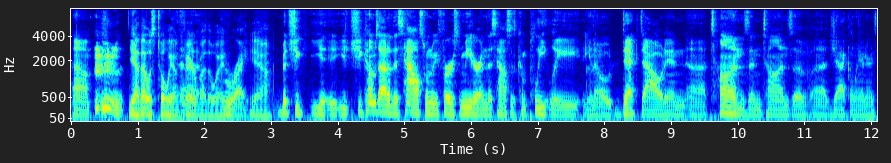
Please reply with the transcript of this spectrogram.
Um, Yeah, that was totally unfair, by the way. Right. Yeah. but she y- y- she comes out of this house when we first meet her, and this house is completely you know decked out in uh, tons and tons of uh, jack o' lanterns.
